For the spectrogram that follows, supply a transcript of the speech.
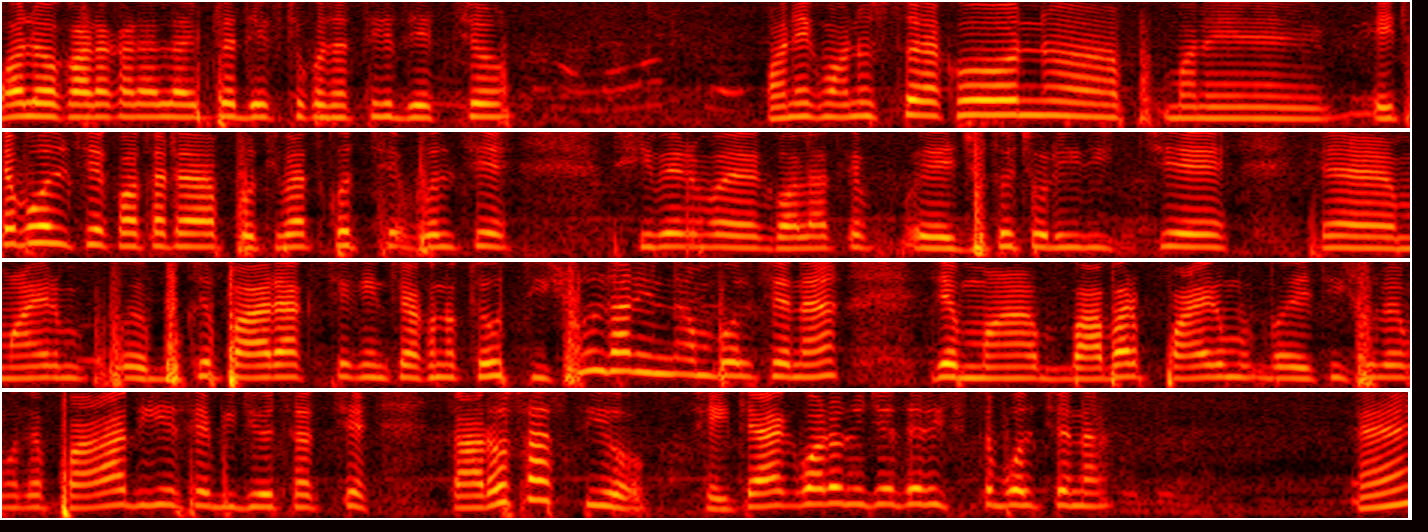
বলো, কারা কারা লাইভটা দেখছ, কোথা থেকে দেখছ? অনেক মানুষ তো এখন মানে এইটা বলছে, কথাটা প্রতিবাদ করছে, বলছে, শিবের গলাতে জুতো চড়িয়ে দিচ্ছে মায়ের বুকে পা রাখছে, কিন্তু এখনও কেউ ত্রিশূলধারীর নাম বলছে না যে মা, বাবার পায়ের ত্রিশূলের মধ্যে পা দিয়ে সে ভিডিও ছাড়ছে। তারও শাস্তি হোক, সেইটা একবারও নিজেদের ইচ্ছেতে বলছে না। হ্যাঁ?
